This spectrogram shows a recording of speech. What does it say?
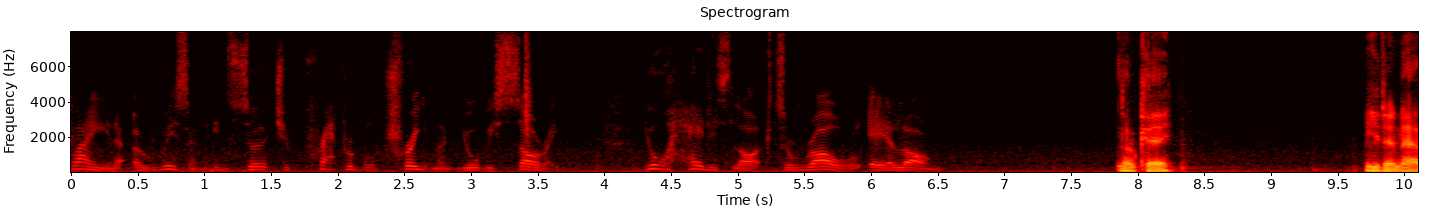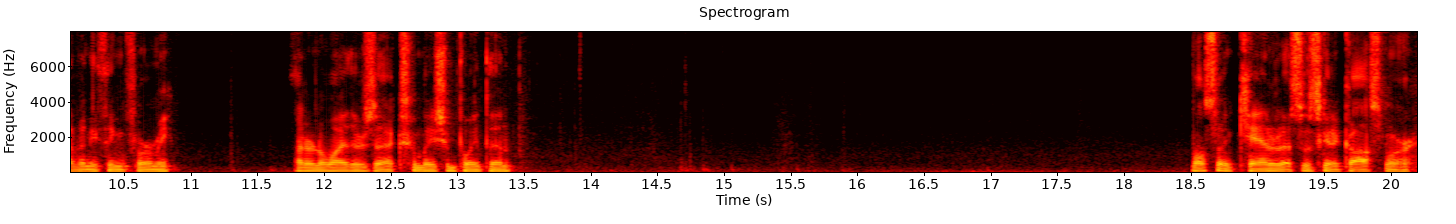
Plain arisen in search of preferable treatment, you'll be sorry. Your head is like to roll ere long. Okay. You didn't have anything for me. I don't know why there's an exclamation point then. I'm also in Canada, so it's gonna cost more.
